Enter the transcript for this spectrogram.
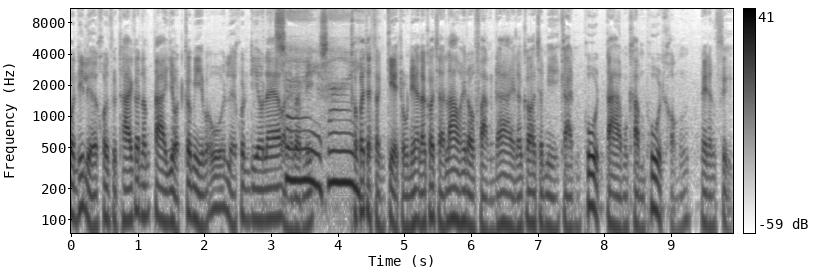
คนที่เหลือคนสุดท้ายก็น้ำตาหยดก็มีว่าโอ้เหลือคนเดียวแล้วอะไรแบบนี้เขาก็จะสังเกตตรงนี้แล้วก็จะเล่าให้เราฟังได้ แล้วก็จะมีการพูดตามคำพูดของในหนังสือ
